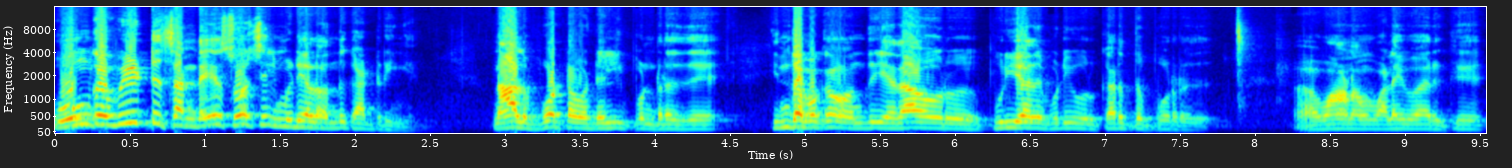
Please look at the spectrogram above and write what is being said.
உங்கள் வீட்டு சண்டையை சோஷியல் மீடியாவில் வந்து காட்டுறீங்க. நாலு ஃபோட்டோவை டெலிட் பண்ணுறது இந்த பக்கம் வந்து ஏதாவது ஒரு புரியாதபடி ஒரு கருத்தை போடுறது. வானம் வளைவாக இருக்குது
